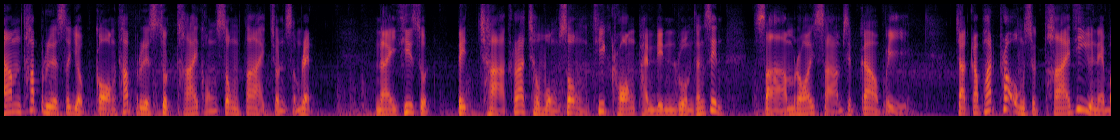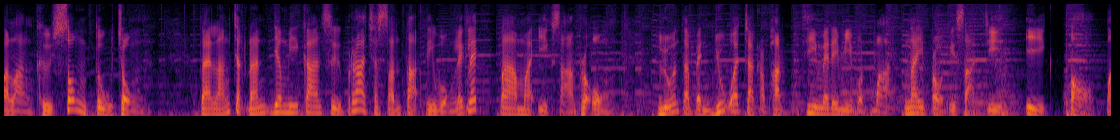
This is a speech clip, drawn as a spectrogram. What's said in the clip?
นำทัพเรือสยบกองทัพเรือสุดท้ายของซ่งใต้จนสำเร็จ ในที่สุดปิดฉากราชวงศ์ซ่งที่ครองแผ่นดินรวมทั้งสิ้น 339 ปีจักรพรรดิพระองค์สุดท้ายที่อยู่ในบัลลังก์คือซ่งตูจง แต่หลังจากนั้นยังมีการสืบราชสันตติวงศ์เล็ก ๆ ตามมาอีก 3 พระองค์ ล้วนแต่เป็นยุวจักรพรรดิที่ไม่ได้มีบทบาทในประวัติศาสตร์จีนอีกต่อไป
